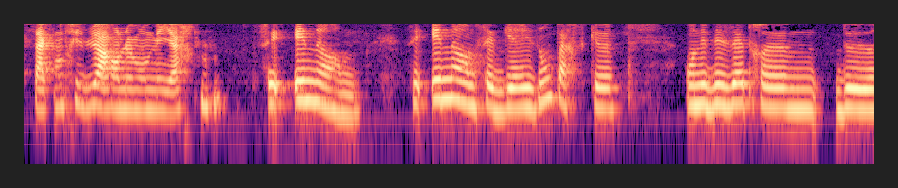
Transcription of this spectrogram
ça contribue à rendre le monde meilleur. C'est énorme. C'est énorme cette guérison parce que on est des êtres euh, de,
